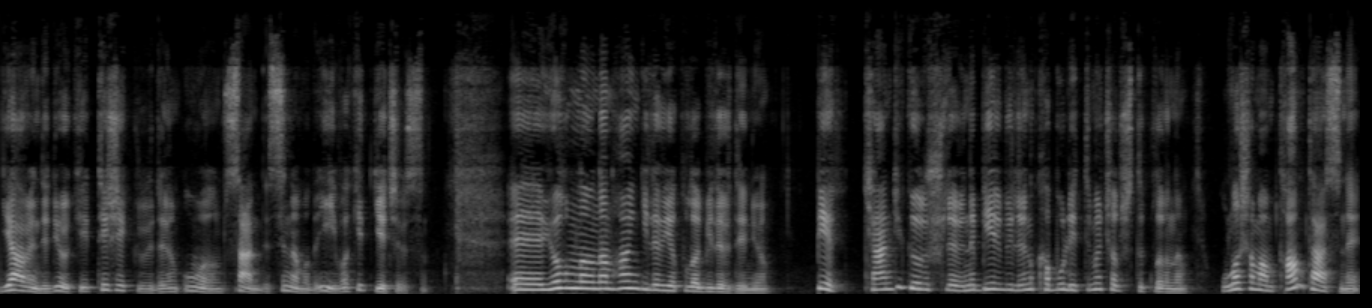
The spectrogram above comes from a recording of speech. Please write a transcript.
Yaren de diyor ki teşekkür ederim umarım sen de sinemada iyi vakit geçirirsin. Eee, yorumlarından hangileri yapılabilir deniyor. 1. Kendi görüşlerini birbirlerini kabul ettirmeye çalıştıklarını, ulaşamam tam tersine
